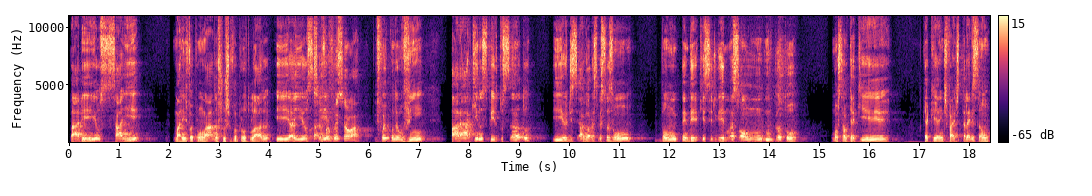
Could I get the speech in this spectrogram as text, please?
parei, eu saí Marlene foi para um lado, a Xuxa foi para o outro lado, e aí eu Você saí. Foi para o seu lado. Foi quando eu vim parar aqui no Espírito Santo, e eu disse: agora as pessoas vão, vão entender que Cid Guerreiro não é só um, um cantor. Vou mostrar o que é que, o que é que a gente faz de televisão.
